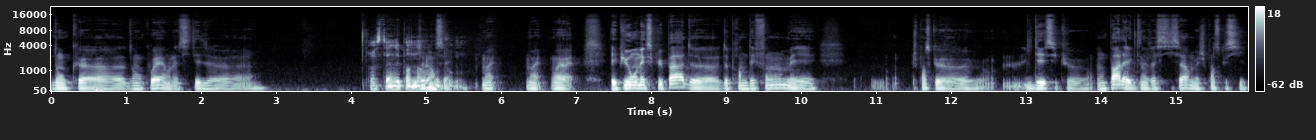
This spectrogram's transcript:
Donc, donc ouais, on a décidé de Rester indépendant. Ouais, ouais, ouais, ouais. Et puis on n'exclut pas de, de prendre des fonds, mais je pense que l'idée c'est que on parle avec des investisseurs, mais je pense que si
